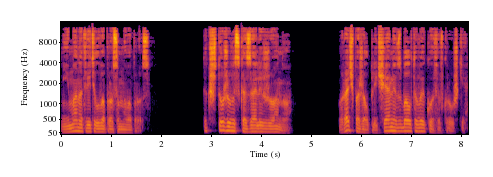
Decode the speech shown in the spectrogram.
Нейман ответил вопросом на вопрос. «Так что же вы сказали Жуано?» Врач пожал плечами, взбалтывая кофе в кружке.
